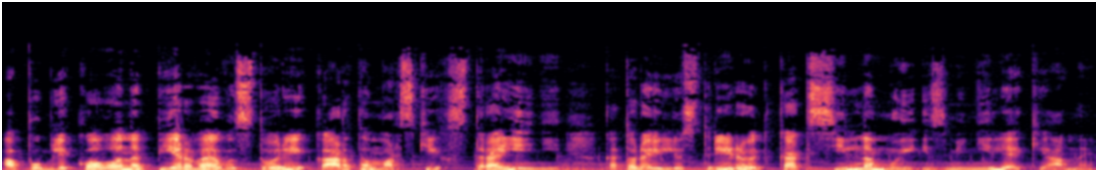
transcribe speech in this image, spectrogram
Опубликована первая в истории карта морских строений, которая иллюстрирует, как сильно мы изменили океаны.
